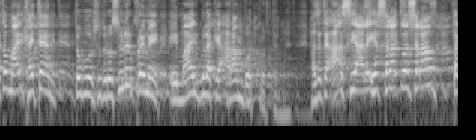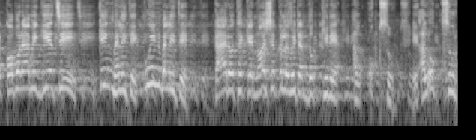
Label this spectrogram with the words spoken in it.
এত মায়ের খাইতেন তবু শুধু রসুলের প্রেমে এই মায়ের গুলাকে আরাম বোধ করতেন হাজরতে আসিয়া আলাইহিসসালাম তার কবরে আমি গিয়েছি, কিং ভ্যালিতে, কুইন ভ্যালিতে, কায়রো থেকে নয়শো কিলোমিটার দক্ষিণে আল ওকসুর এই আল ওকসুর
